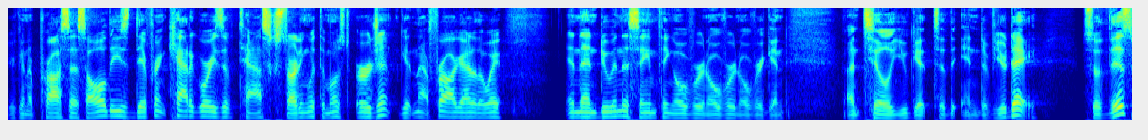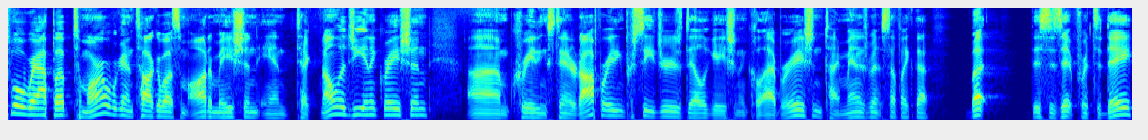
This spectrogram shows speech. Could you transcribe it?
you're going to process all these different categories of tasks, starting with the most urgent, getting that frog out of the way, and then doing the same thing over and over and over again until you get to the end of your day. So, this will wrap up tomorrow. We're going to talk about some automation and technology integration, um, creating standard operating procedures, delegation and collaboration, time management, stuff like that. But this is it for today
